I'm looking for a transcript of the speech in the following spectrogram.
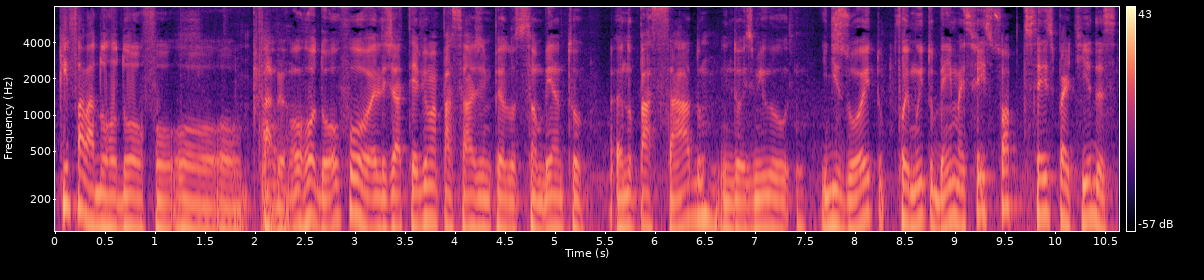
O que falar do Rodolfo, o, o Fábio? O, o Rodolfo, ele já teve uma passagem pelo São Bento ano passado, em 2018, foi muito bem, mas fez só seis partidas.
